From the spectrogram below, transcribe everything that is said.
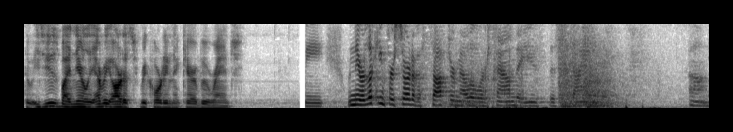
that was used by nearly every artist recording at Caribou Ranch. When they were looking for sort of a softer, mellower sound, they used this Steinway. Um,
